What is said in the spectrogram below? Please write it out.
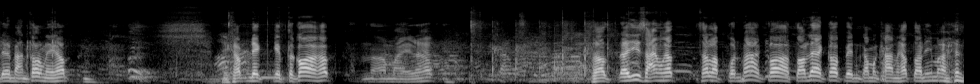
เดินผ่านกล้องหน่อยครับนี่ครับเด็กเก็บตะกร้อครับหน้าใหม่นะครับรับรายที่สามครับสำหรับคนภาคก็ตอนแรกก็เป็นกรรมการครับ ตอนนี้มาเป็น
